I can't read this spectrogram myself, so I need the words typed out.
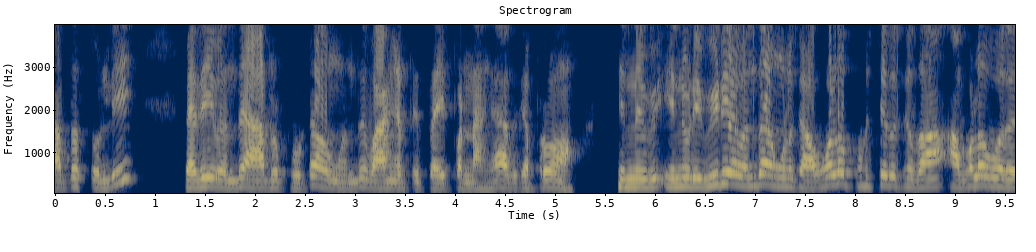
அட்ரஸ் சொல்லி விதையை வந்து ஆர்டர் போட்டு அவங்க வந்து வாங்கிறதுக்கு ட்ரை பண்ணாங்க. அதுக்கப்புறம் என்ன என்னுடைய வீடியோ வந்து அவங்களுக்கு அவ்வளோ பிடிச்சிருக்கு தான் அவ்வளோ ஒரு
